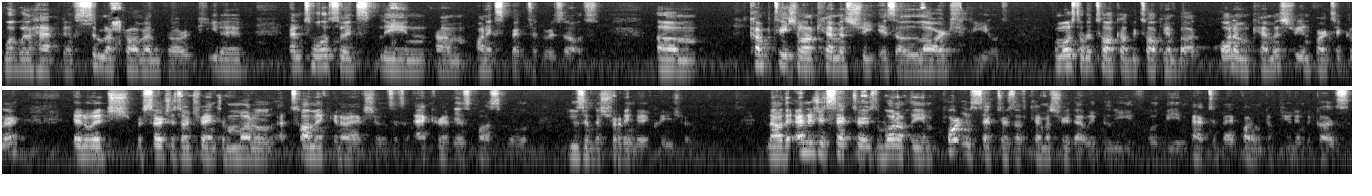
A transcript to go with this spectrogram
what will happen if similar problems are repeated, and to also explain um, unexpected results. Um, computational chemistry is a large field. For most of the talk, I'll be talking about quantum chemistry in particular, in which researchers are trying to model atomic interactions as accurately as possible using the Schrodinger equation. Now, the energy sector is one of the important sectors of chemistry that we believe will be impacted by quantum computing because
